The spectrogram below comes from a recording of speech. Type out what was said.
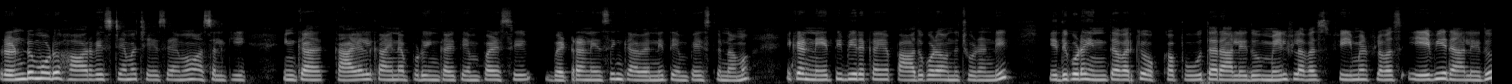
రెండు మూడు హార్వెస్ట్ ఏమో చేసాము. అసలుకి ఇంకా కాయలు కాయినప్పుడు ఇంకా అవి తెంపేసి బెటర్ అనేసి ఇంకా అవన్నీ తెంపేస్తున్నాము. ఇక్కడ నేతి బీరకాయ పాదు కూడా ఉంది చూడండి. ఇది కూడా ఇంతవరకు ఒక్క పూత రాలేదు. మేల్ ఫ్లవర్స్ ఫీమేల్ ఫ్లవర్స్ ఏవీ రాలేదు.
